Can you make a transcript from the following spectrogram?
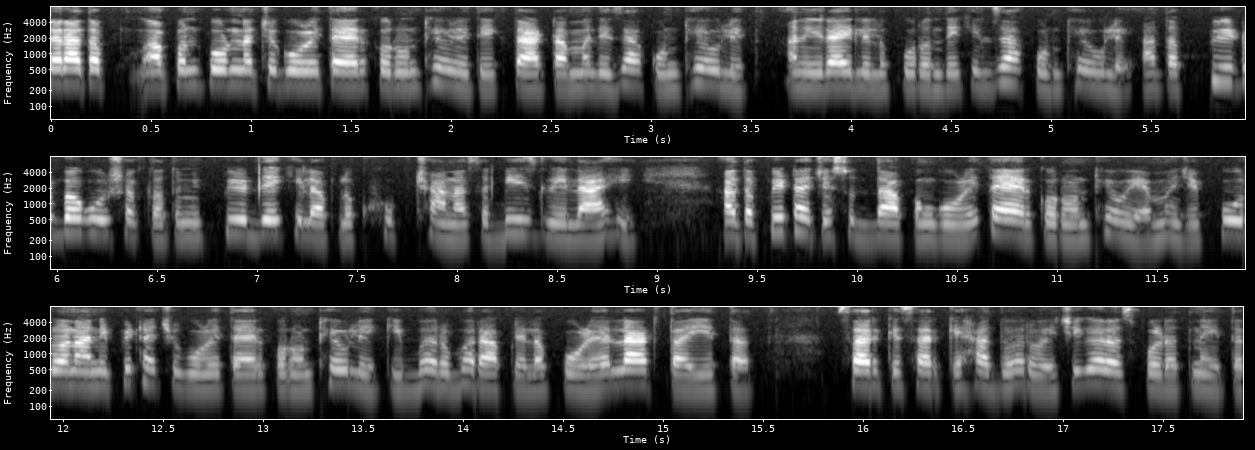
तर आता आपण पुरणाचे गोळे तयार करून ठेवलेत एक ताटामध्ये झाकून ठेवलेत आणि राहिलेलं पुरण देखील झाकून ठेवले आता पीठ बघू शकता तुम्ही. पीठ देखील आपलं खूप छान असं भिजलेलं आहे. आता पिठाचे सुद्धा आपण गोळे तयार करून ठेवूया. म्हणजे पुरण आणि पिठाचे गोळे तयार करून ठेवले की भरभर आपल्याला पोळ्या लाटता येतात. सारखे सारखे हात भरवायची गरज पडत नाही. तर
